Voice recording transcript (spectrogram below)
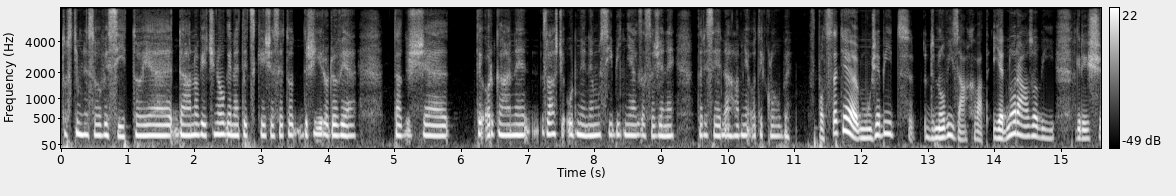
To s tím nesouvisí, to je dáno většinou geneticky, že se to drží rodově, takže ty orgány, zvláště u dny, nemusí být nějak zasaženy. Tady se jedná hlavně o ty klouby. V podstatě může být dnový záchvat jednorázový, když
